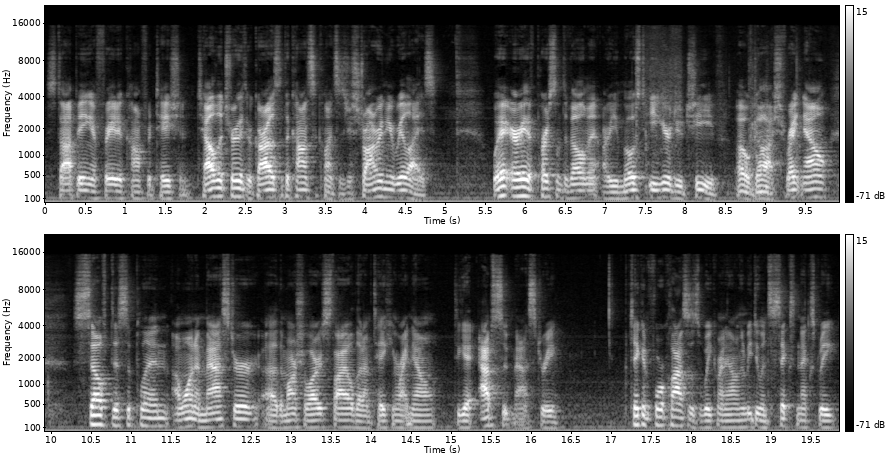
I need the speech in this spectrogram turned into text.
stop being afraid of confrontation. Tell the truth regardless of the consequences. You're stronger than you realize. What area of personal development are you most eager to achieve? Oh gosh, right now, self discipline. I want to master uh, the martial arts style that I'm taking right now to get absolute mastery. I'm taking four classes a week right now. I'm going to be doing six next week.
